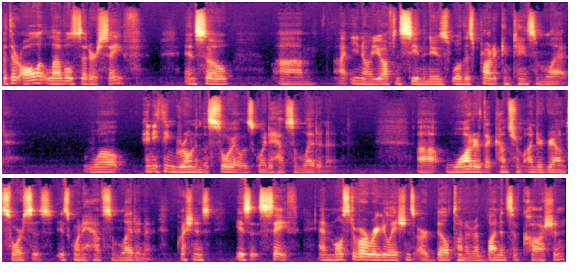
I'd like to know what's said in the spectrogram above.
but they're all at levels that are safe. And so, um, I, you know, you often see in the news, well, this product contains some lead. Well, anything grown in the soil is going to have some lead in it. Uh, water that comes from underground sources is going to have some lead in it. The question is, is it safe? And most of our regulations are built on an abundance of caution,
